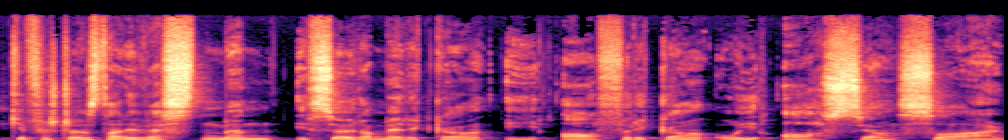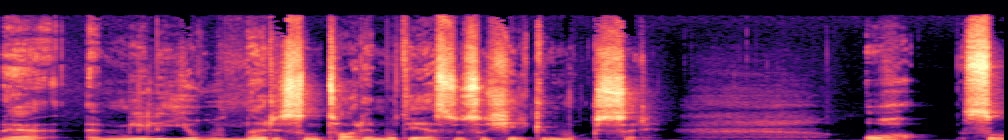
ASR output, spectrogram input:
ikke først og fremst her i Vesten, men i Sør-Amerika, i Afrika og i Asia så er det millioner som tar imot Jesus, og kirken vokser. Og så,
